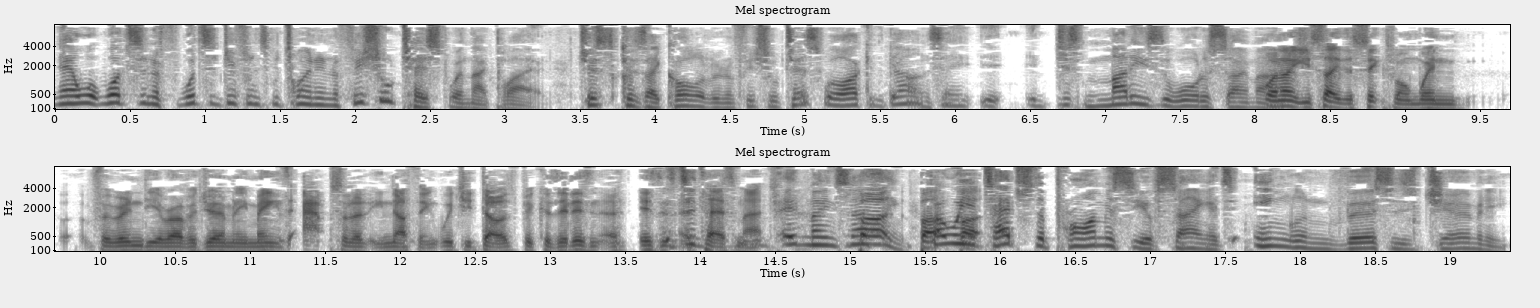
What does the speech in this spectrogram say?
now, what- what's an, what's the difference between an official test when they play it? Just because they call it an official test? Well, I can go and say it, it just muddies the water so much. Well, no, you say the sixth one win for India over Germany means absolutely nothing, which it does because it isn't a, isn't It's a, test match. It means But- nothing. But, but- we but- attach the primacy of saying it's England versus Germany.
